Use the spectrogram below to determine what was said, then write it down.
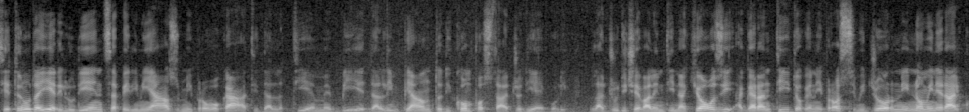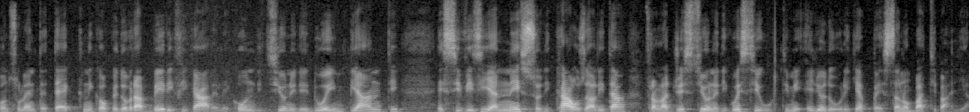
Si è tenuta ieri l'udienza per i miasmi provocati dal TMB e dall'impianto di compostaggio di Eboli. La giudice Valentina Chiosi ha garantito che nei prossimi giorni nominerà il consulente tecnico che dovrà verificare le condizioni dei due impianti e se vi sia nesso di causalità fra la gestione di questi ultimi e gli odori che appestano Battipaglia.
